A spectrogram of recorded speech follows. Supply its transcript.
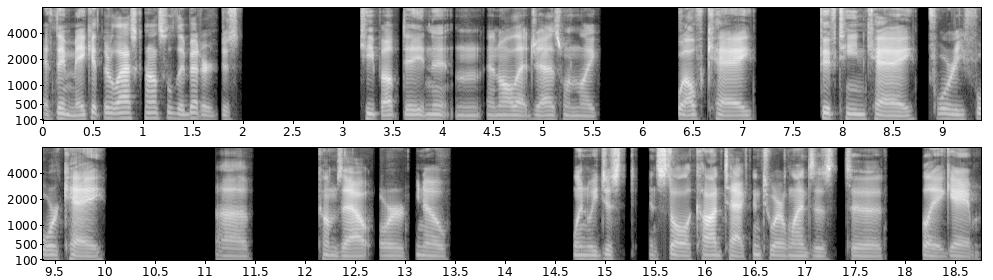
If they make it their last console, they better just keep updating it and, and all that jazz when like 12K, 15K, 44K uh, comes out, or, you know, when we just install a contact into our lenses to play a game.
